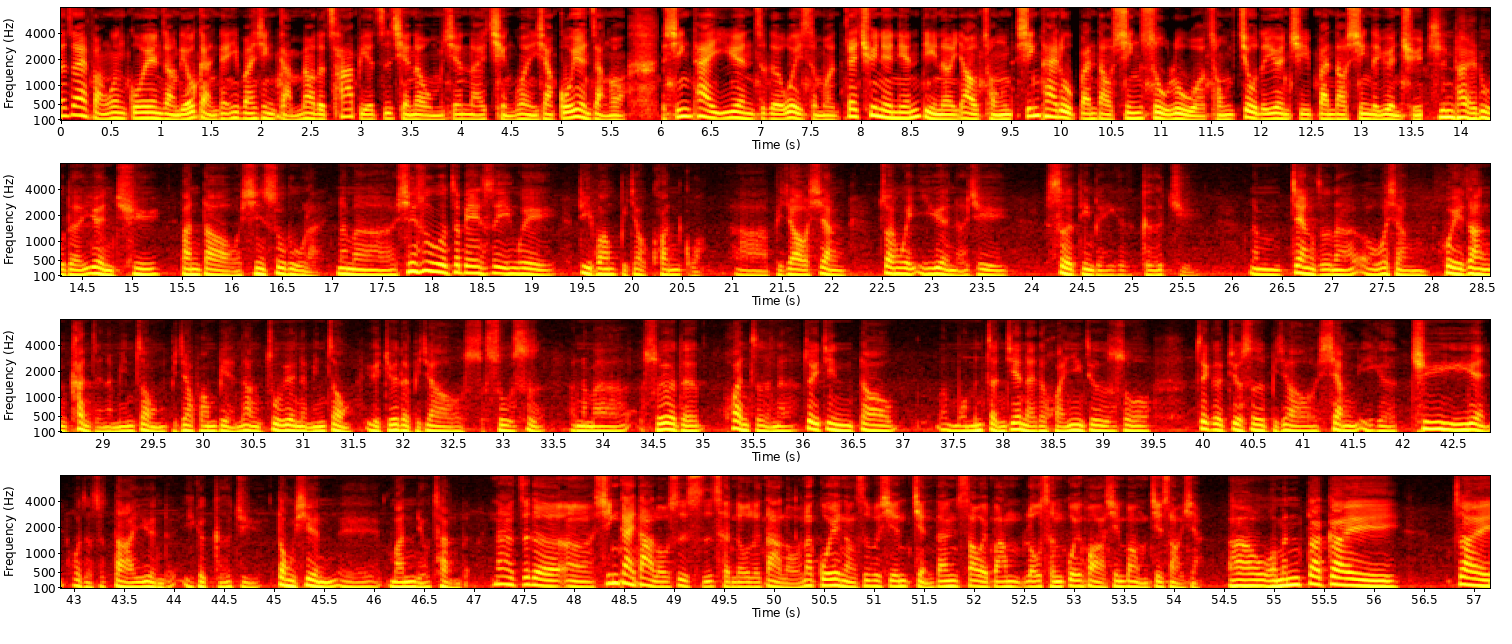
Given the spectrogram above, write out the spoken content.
那在访问郭院长流感跟一般性感冒的差别之前呢，我们先来请问一下郭院长哦，新泰医院这个为什么在去年年底呢要从新泰路搬到新宿路哦，从旧的院区搬到新的院区？新泰路的院区搬到新宿路来，那么新宿路这边是因为地方比较宽广啊，比较像专为医院而去设定的一个格局。那么这样子呢，我想会让看诊的民众比较方便，让住院的民众也觉得比较舒适。那么所有的患者呢，最近到我们诊间来的反应就是说，这个就是比较像一个区域医院或者是大医院的一个格局，动线呃蛮流畅的。那这个呃新盖大楼是十层楼的大楼，那郭院长是不是先简单稍微帮楼层规划，先帮我们介绍一下？啊，我们大概在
